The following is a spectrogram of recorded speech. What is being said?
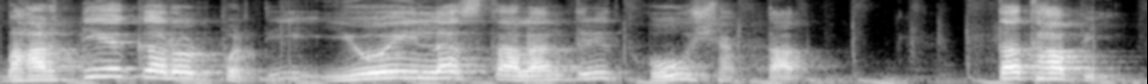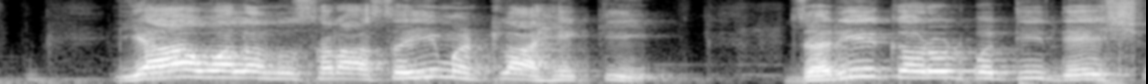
भारतीय करोडपती युएईला स्थलांतरित होऊ शकतात. तथापि या अहवालानुसार असंही म्हटलं आहे की जरी करोडपती देश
